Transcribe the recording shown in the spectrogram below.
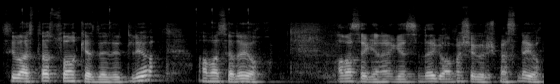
Sivas'ta son kez reddediliyor. Amasya'da yok. Amasya Genelgesi'nde Amasya görüşmesinde yok.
